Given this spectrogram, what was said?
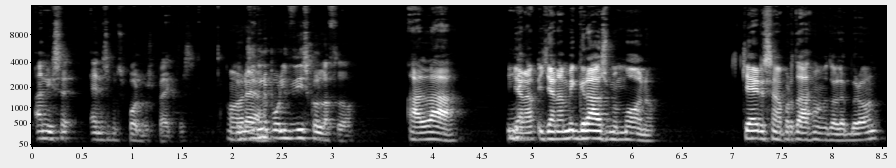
αν είσαι ένας από τους υπόλοιπους παίκτες. Νομίζω Ωραία. ότι είναι πολύ δύσκολο αυτό. Αλλά για Είναι- να, για να μην κράζουμε μόνο. Κέρδισε ένα πρωτάθλημα με τον Λεμπρόν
